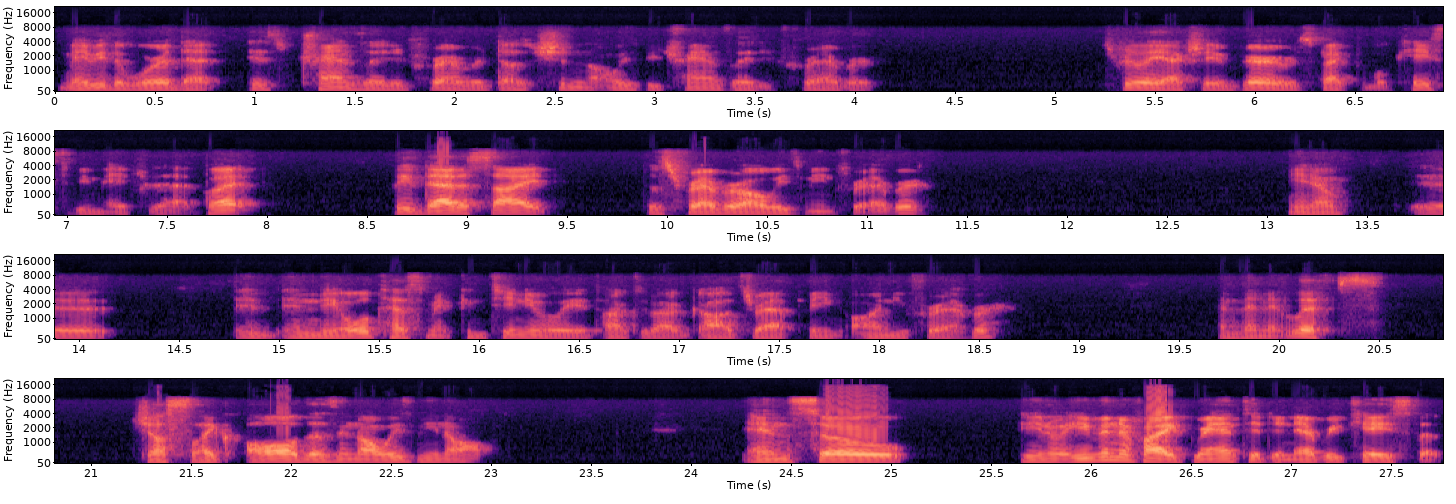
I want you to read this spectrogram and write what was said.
maybe the word that is translated forever does shouldn't always be translated forever. Really actually a very respectable case to be made for that. But leave that aside. Does forever always mean forever? You know, uh, in, in the Old Testament, continually it talks about God's wrath being on you forever and then it lifts. Just like all doesn't always mean all. And so, you know, even if I granted in every case that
